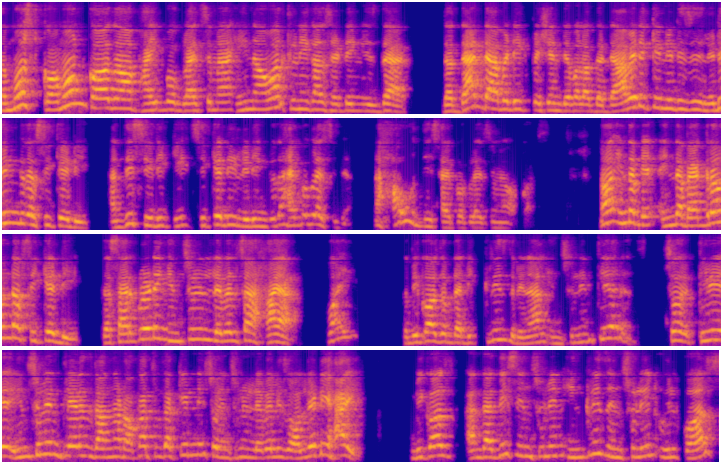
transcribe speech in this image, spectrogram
the most common cause of hypoglycemia in our clinical setting is that the, that diabetic patient develop the diabetic kidney disease leading to the CKD and this CKD leading to the hypoglycemia. Now, how this hypoglycemia occurs? Now, in the, in the background of CKD, the circulating insulin levels are higher. Why? Because of the decreased renal insulin clearance. So, clear, insulin clearance does not occur to the kidney, so insulin level is already high. Because under this insulin, increased insulin will cause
